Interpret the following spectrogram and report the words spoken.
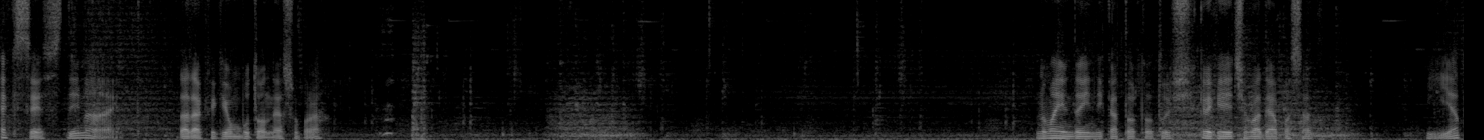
Access denied. Da, da, cred că e un buton deasupra. Nu mai îmi dă indicator totuși. Cred că e ceva de apăsat. Yep.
